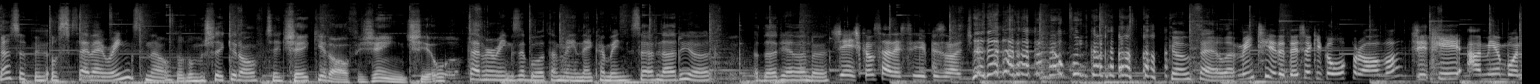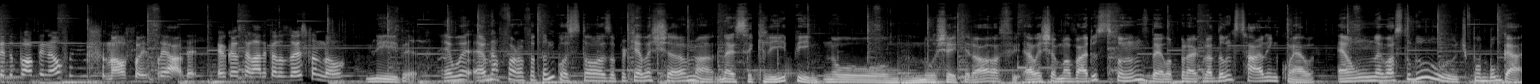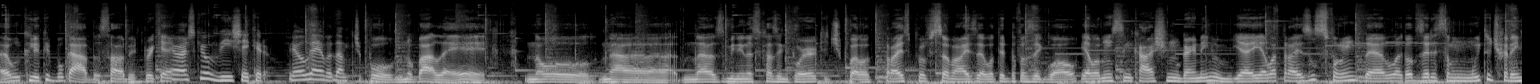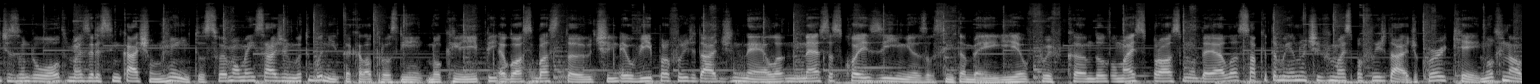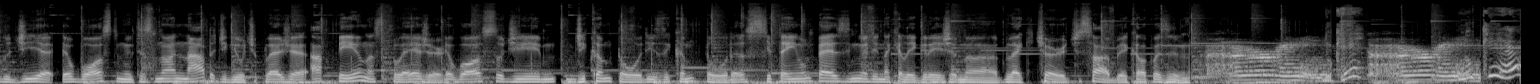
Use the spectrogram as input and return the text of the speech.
Seven Rings? Não. Vamos shake it off. Shake It Off, gente, eu Seven Rings é boa também, né? Acabei de Isso é da Ariana. É da Ariana. Gente, cansada esse episódio. Cancela. Mentira, deixa aqui como prova de que a minha bolha do pop não foi, não foi freada. Eu cancelada pelos dois fandom. Amiga, é, é uma farofa tão gostosa, porque ela chama nesse clipe, no no, no Shake It Off, ela chama vários fãs dela pra, pra dançarem com ela. É um negócio tudo, tipo, bugado. É um clipe bugado, sabe? Porque, Eu acho que eu vi Shaker. Eu lembro da. tipo, no balé, no, na, nas meninas que fazem twerk, tipo, ela traz profissionais, ela tenta fazer igual, e ela não se encaixa em lugar nenhum. E aí ela traz os fãs dela, todos eles são muito diferentes um do outro, mas eles se encaixam juntos. Foi uma mensagem muito bonita que ela trouxe no clipe. Eu gosto bastante. Eu vi profundidade nela, nessas coisinhas, assim, também. E eu fui ficando o mais próximo dela, só que também eu não tive mais profundidade. Por quê? No final do dia, eu gosto muito, isso não é nada de guilty pleasure, é apenas pleasure. Eu gosto de, de cantores e cantoras que tem um pezinho ali naquela igreja na Black Church, sabe? Aquela coisa. Do quê? No que é?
